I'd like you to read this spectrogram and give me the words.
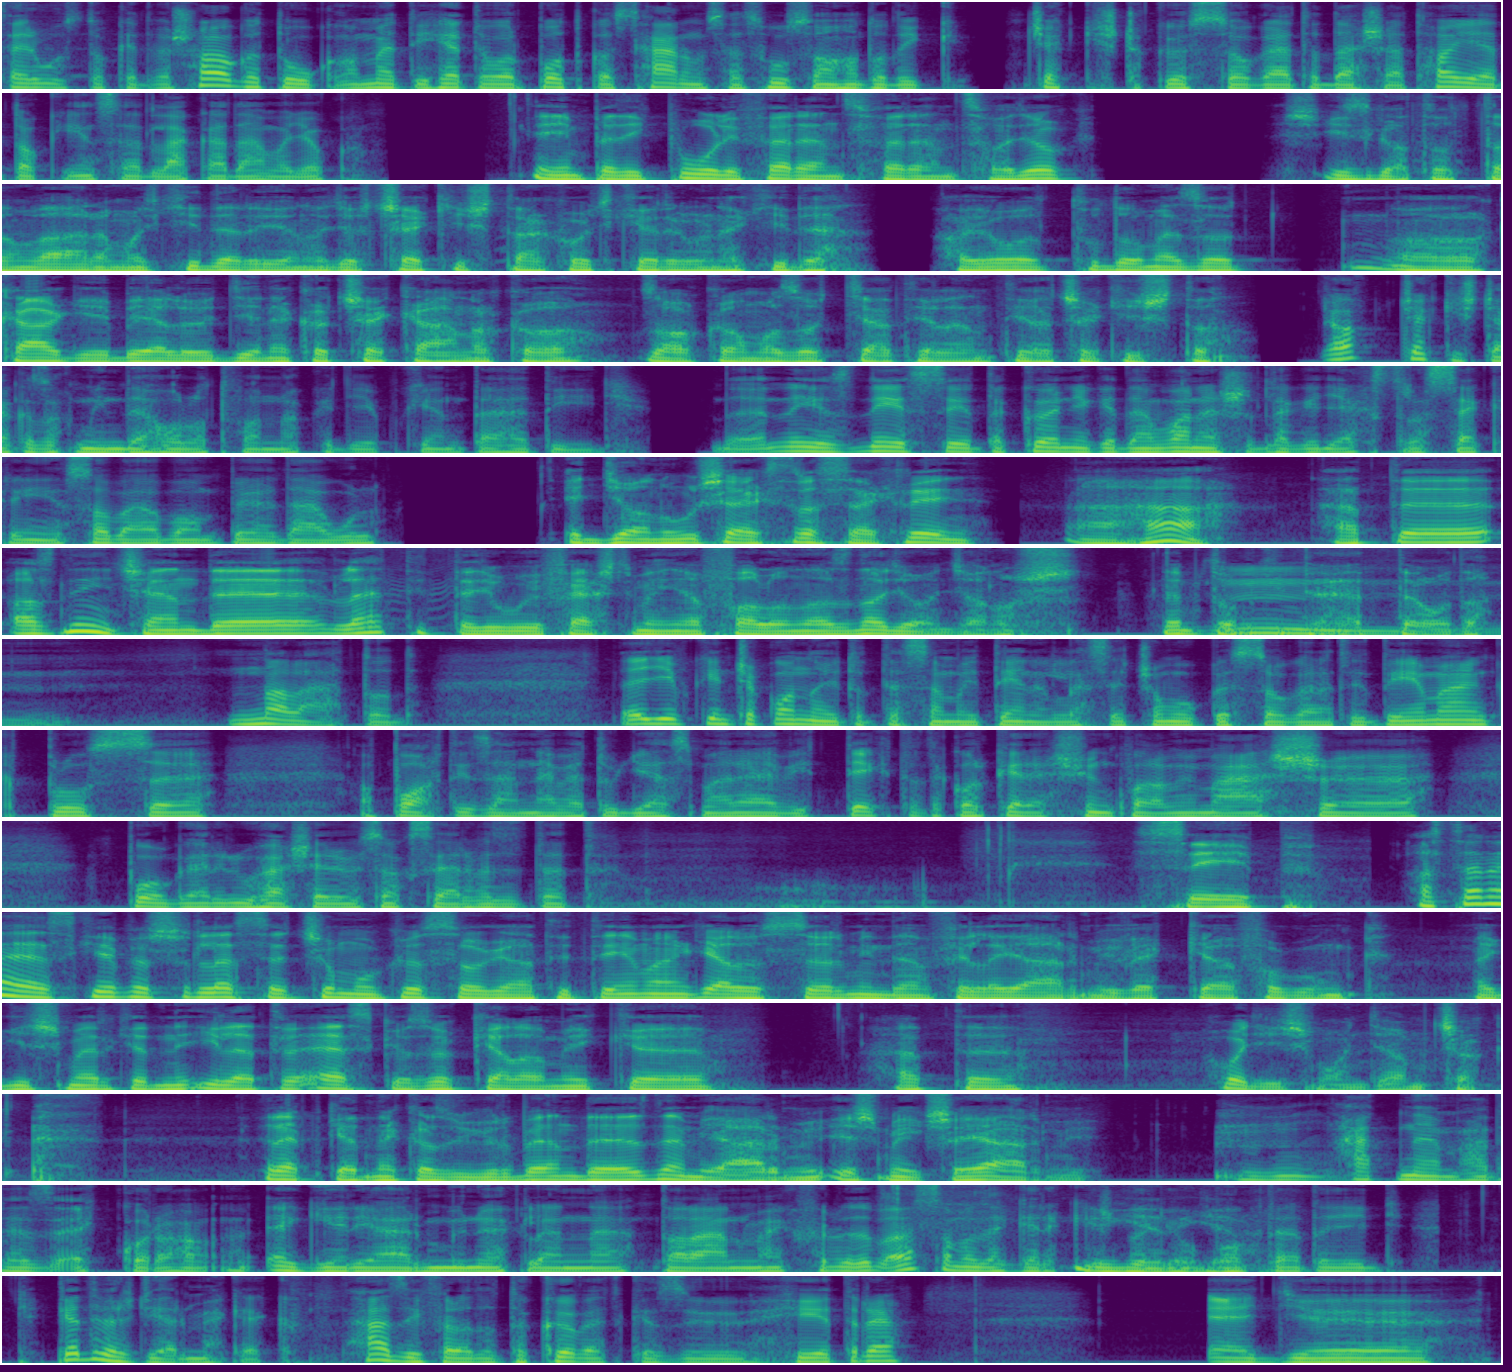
Szervusztok, kedves hallgatók! A Meti Heteor Podcast 326. csekkista közszolgáltatását halljátok, én Szedlák Ádám vagyok. Én pedig Póli Ferenc Ferenc vagyok, és izgatottan várom, hogy kiderüljön, hogy a csekisták hogy kerülnek ide. Ha jól tudom, ez a, a KGB elődjének, a csekának az alkalmazottját jelenti a csekista. A csekisták azok mindenhol ott vannak egyébként, tehát így. De nézd, nézd szét a környékeden, van esetleg egy extra szekrény szobában például. Egy gyanús extra szekrény? Aha, hát az nincsen, de lett itt egy új festmény a falon, az nagyon gyanús. Nem tudom, ki tehette oda. Hmm. Na látod. De egyébként csak onnan jutott eszem, hogy tényleg lesz egy csomó közszolgálati témánk, plusz a Partizán nevet ugye ezt már elvitték, tehát akkor keressünk valami más polgári ruhás erőszakszervezetet. Szép. Aztán ehhez képest, hogy lesz egy csomó közszolgálati témánk, először mindenféle járművekkel fogunk megismerkedni, illetve eszközökkel, amik, hát, hogy is mondjam, csak repkednek az űrben, de ez nem jármű, és mégse jármű. Hát nem, hát ez ekkora egérjárműnek lenne talán megfelelő, de azt hiszem az egerek is igen, nagyobbak. Tehát egy kedves gyermekek, házi feladat a következő hétre, egy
